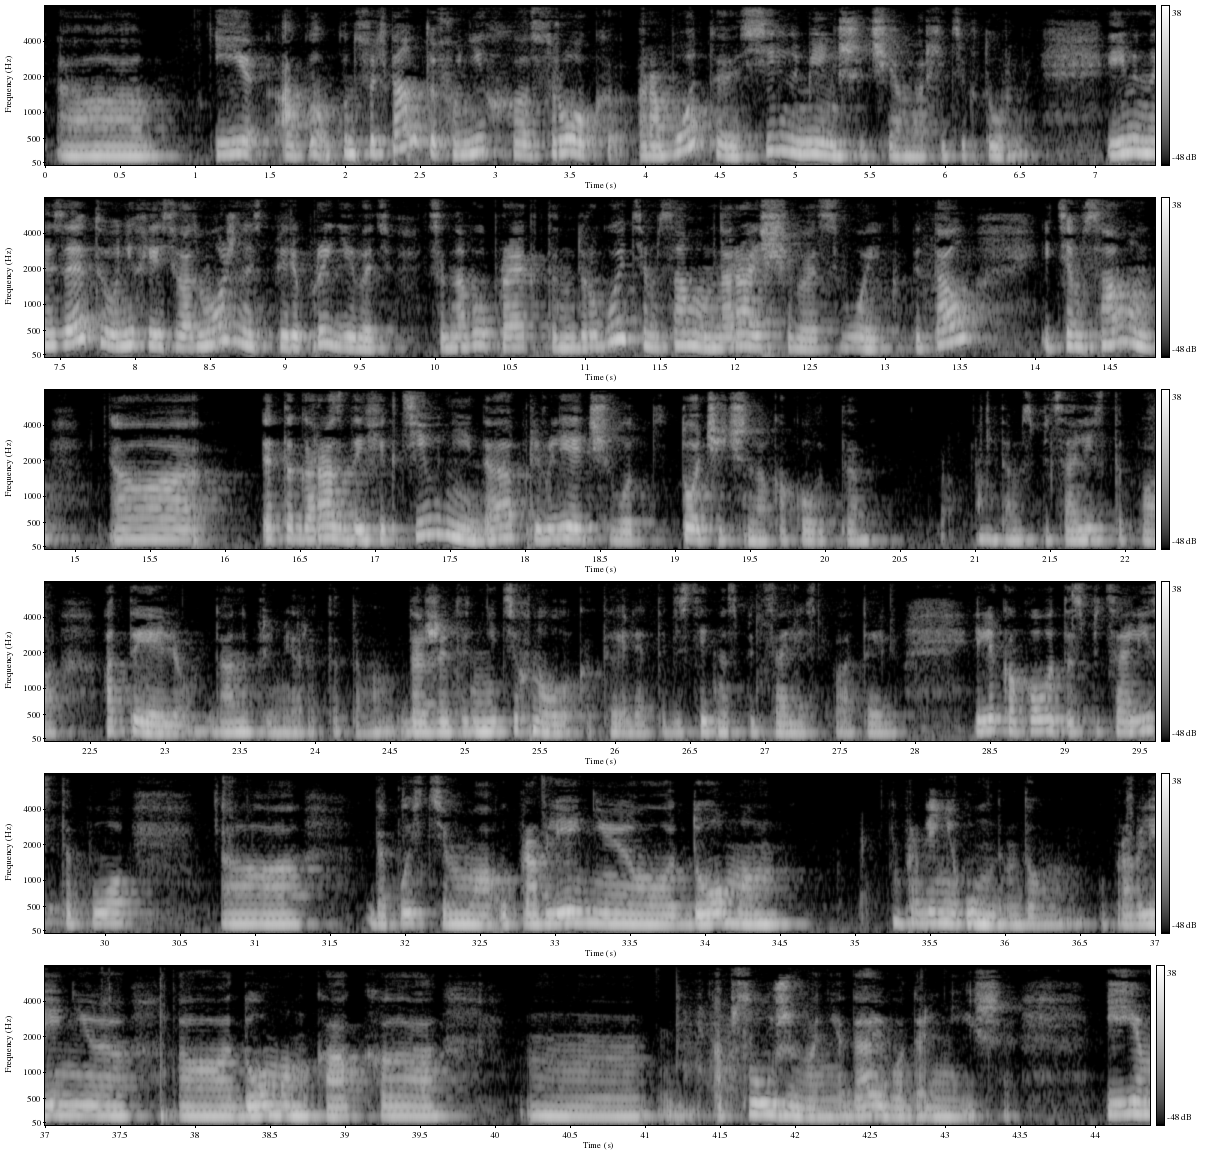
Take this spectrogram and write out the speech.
А, и а консультантов у них срок работы сильно меньше, чем архитектурный. И именно из-за этого у них есть возможность перепрыгивать с одного проекта на другой, тем самым наращивая свой капитал, и тем самым э, это гораздо эффективнее да, привлечь вот точечно какого-то там, специалиста по отелю, да, например, это там, даже это не технолог отеля, это действительно специалист по отелю, или какого-то специалиста по, э, допустим, управлению домом, управлению умным домом, управлению э, домом как э, обслуживание, да, его дальнейшее. И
